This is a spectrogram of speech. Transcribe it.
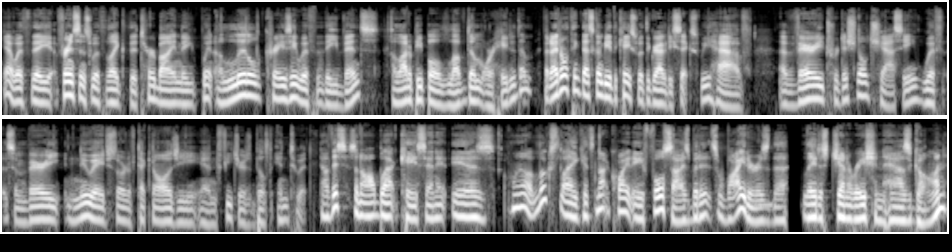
Yeah, with the, for instance, with like the turbine, they went a little crazy with the vents. A lot of people loved them or hated them, but I don't think that's going to be the case with the Gravity 6. We have a very traditional chassis with some very new age sort of technology and features built into it. Now, this is an all black case, and it is, well, it looks like it's not quite a full size, but it's wider as the latest generation has gone.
